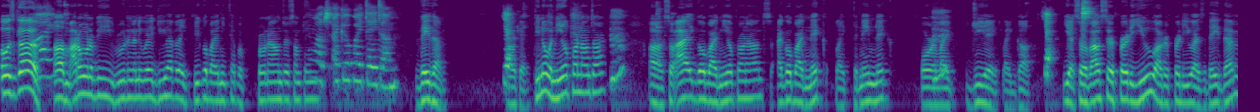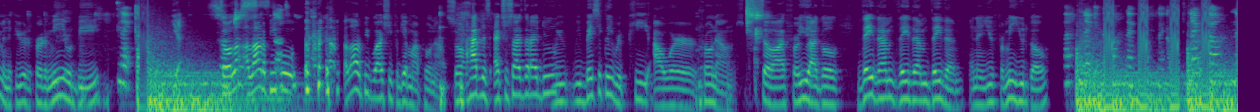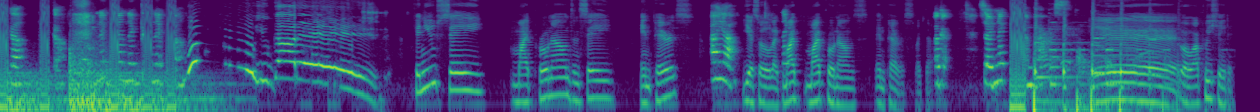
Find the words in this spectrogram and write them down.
Oh, it's good. Hi. Um, I don't want to be rude in any way. Do you have like, do you go by any type of pronouns or something? much. I go by they them. They, them. Yeah. Okay. Do you know what neo pronouns are? Mhm. Uh, so I go by neo pronouns. I go by Nick, like the name Nick, or Mhm. like GA, like Ga. Yeah. Yeah. So if I was to refer to you, I would refer to you as they, them, and if you would refer to me, it would be Nick. yeah. So a, lo- a lot of people, a lot of people actually forget my pronouns. So I have this exercise that I do. We, we basically repeat our pronouns. So uh, for you, I go they, them, they, them, they, them, and then you, for me, you'd go. Woo! You got it. Can you say my pronouns and say in Paris? Ah yeah. Yeah. So like my my pronouns in Paris, like that. Okay. So Nick in Paris. Yeah. Oh, I appreciate it.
